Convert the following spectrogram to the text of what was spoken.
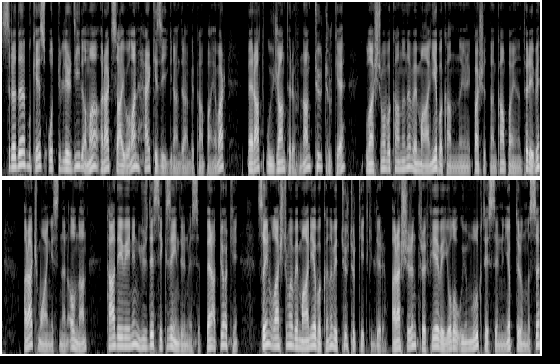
Sırada bu kez ODTÜ'leri değil ama araç sahibi olan herkese ilgilendiren bir kampanya var. Berat Uycan tarafından TÜV Türkiye, Ulaştırma Bakanlığı'na ve Maliye Bakanlığı'na yönelik başlatılan kampanyanın talebi araç muayenesinden alınan KDV'nin %8'e indirilmesi. Berat diyor ki, Sayın Ulaştırma ve Maliye Bakanı ve TÜV Türk yetkilileri, araçların trafiğe ve yola uyumluluk testlerinin yaptırılması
